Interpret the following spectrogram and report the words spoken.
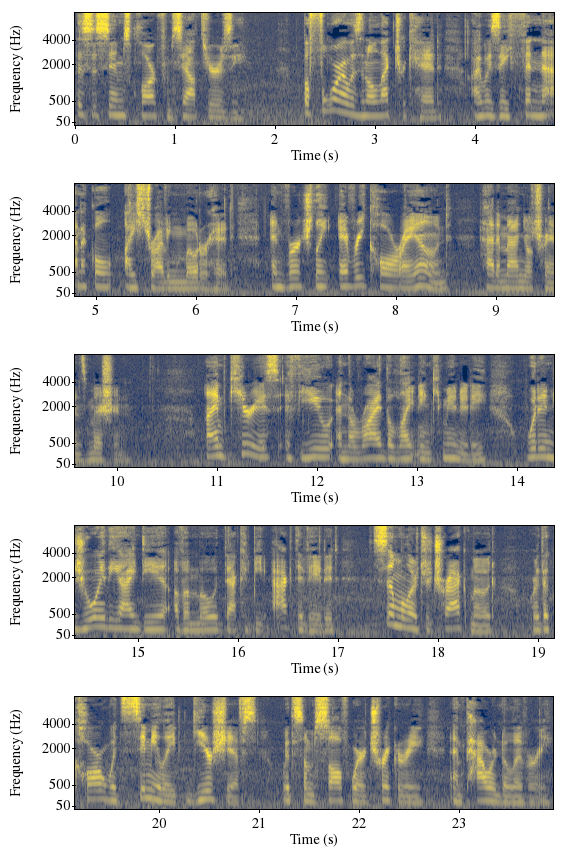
this is Sims Clark from South Jersey. Before I was an electric head, I was a fanatical ice driving motorhead, and virtually every car I owned had a manual transmission. I'm curious if you and the Ride the Lightning community would enjoy the idea of a mode that could be activated similar to track mode, where the car would simulate gear shifts with some software trickery and power delivery.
